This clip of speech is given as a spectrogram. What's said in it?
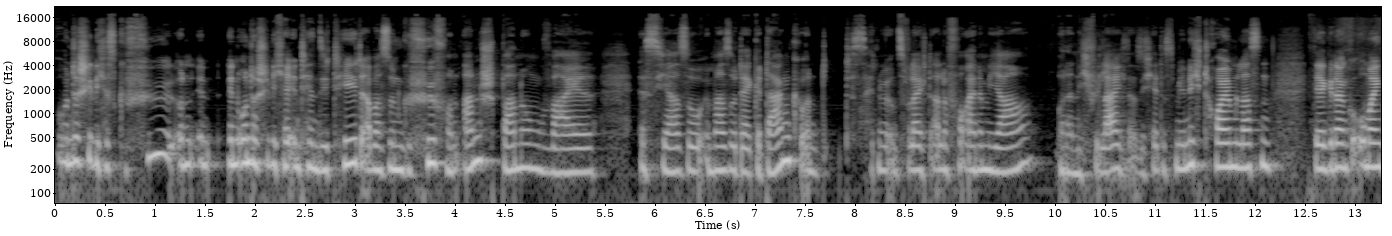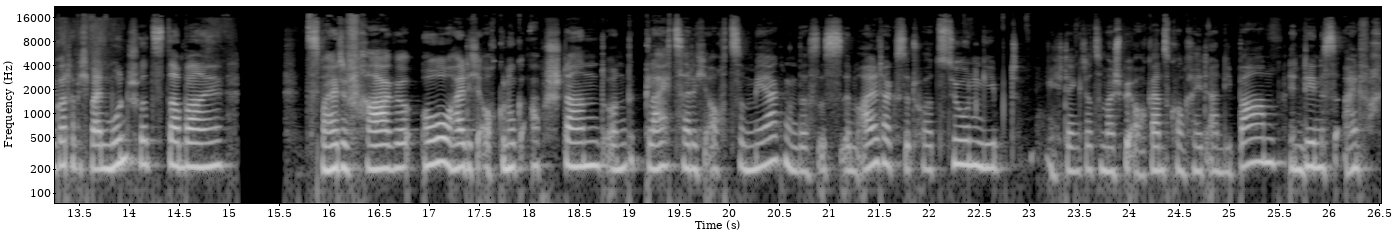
unterschiedliches Gefühl und in, in, unterschiedlicher Intensität, aber so ein Gefühl von Anspannung, weil es ja so immer so der Gedanke, und das hätten wir uns vielleicht alle vor einem Jahr oder nicht vielleicht, also ich hätte es mir nicht träumen lassen, der Gedanke, oh mein Gott, habe ich meinen Mundschutz dabei? Zweite Frage, oh, halte ich auch genug Abstand und gleichzeitig auch zu merken, dass es im Alltag Situationen gibt, ich denke da zum Beispiel auch ganz konkret an die Bahn, in denen es einfach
